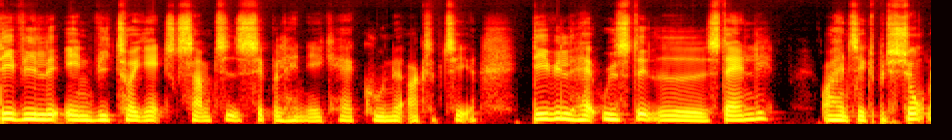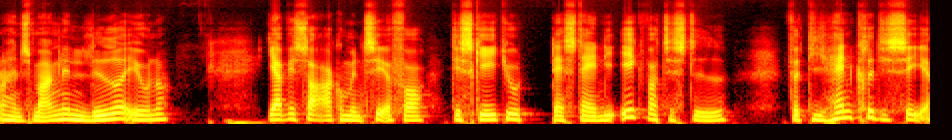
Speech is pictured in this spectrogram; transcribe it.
det ville en viktoriansk samtid simpelthen ikke have kunnet acceptere. Det ville have udstillet Stanley og hans ekspedition og hans manglende lederevner. Jeg vil så argumentere for, det skete jo, da Stanley ikke var til stede, fordi han kritiserer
